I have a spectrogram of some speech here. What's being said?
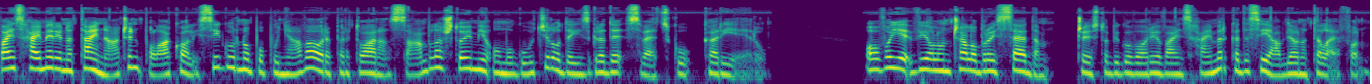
Weissheimer je na taj način polako ali sigurno popunjavao repertoar ansambla što im je omogućilo da izgrade svetsku karijeru. Ovo je violončelo broj 7, često bi govorio Weissheimer kada se javljao na telefon.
